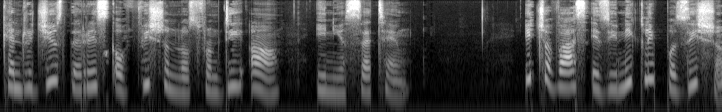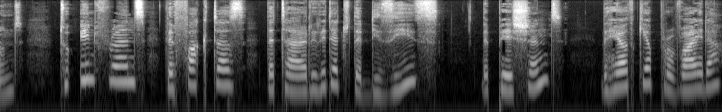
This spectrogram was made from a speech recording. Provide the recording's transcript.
can reduce the risk of vision loss from DR in your setting. Each of us is uniquely positioned to influence the factors that are related to the disease, the patient, the healthcare provider,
